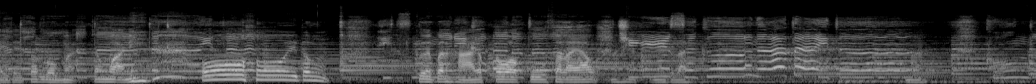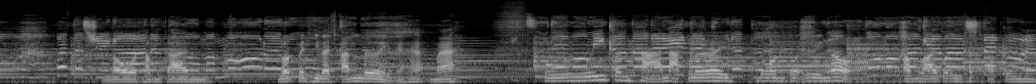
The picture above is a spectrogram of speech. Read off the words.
れต้องたตัดไฟในต้นลมอะจังหวะนี้ โอ้โหต้องเกิดปัญหากับตัวกูซะแล้วนะฮะไม่เป็นไรมาเราทำการลดไปทีละชั้นเลยนะฮะมาโอ้ยปัญหาหนักเลย โดนตัวเองแล้วทำร้ายตัวเองชัดๆเลยนี่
